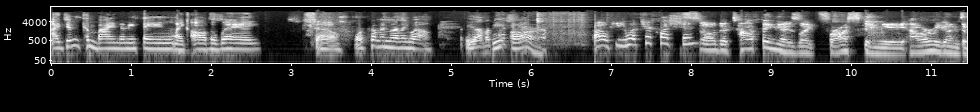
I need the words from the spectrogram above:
I didn't combine anything like all the way. So we're coming really well. You have a We question? are. Oh, he. What's your question? So the topping is like frostingy. How are we going to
